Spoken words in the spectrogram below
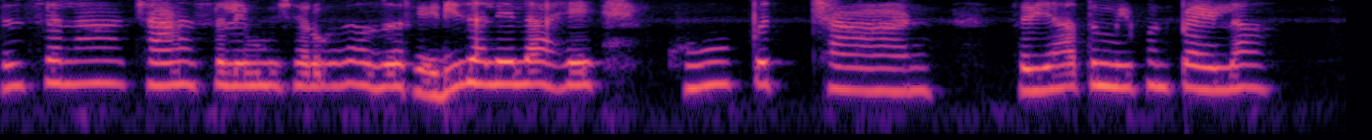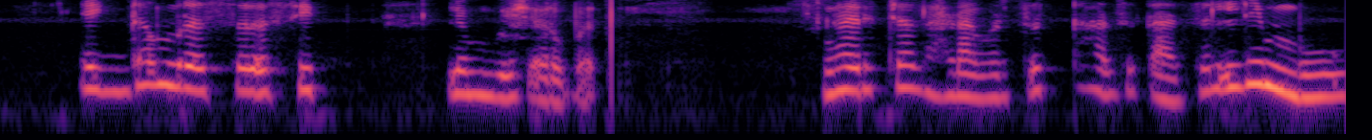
तर चला छान असं लिंबू शरबत आज रेडी झालेलं आहे. खूपच छान. तर या तुम्ही पण प्यायला. एकदम रसरसीत लिंबू सरबत घरच्या झाडावरचं ताजं ताजं लिंबू.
